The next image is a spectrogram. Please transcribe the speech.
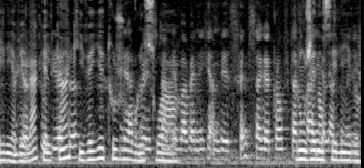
Il y avait là quelqu'un qui veillait toujours le soir. Plongé dans ses livres.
